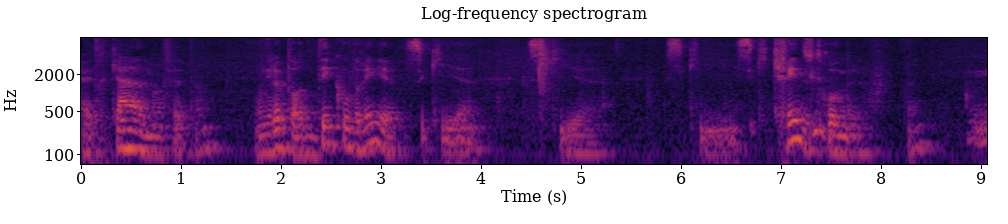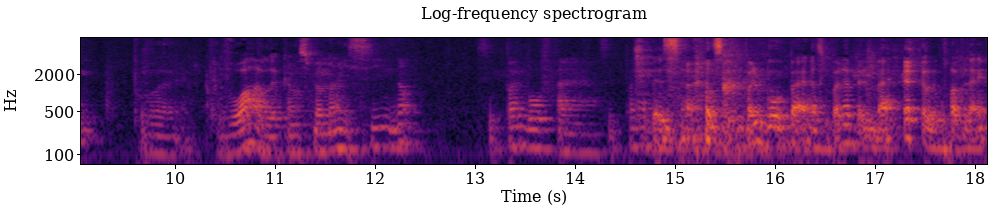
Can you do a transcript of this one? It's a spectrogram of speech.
être calme, en fait. Hein? On est là pour découvrir ce qui, euh, ce qui, euh, ce qui, ce qui crée du trouble. Hein? Pour, euh, pour, voir qu'en ce moment ici, non, c'est pas le beau-frère, c'est pas la belle-sœur, c'est pas le beau-père, c'est pas la belle-mère le problème.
